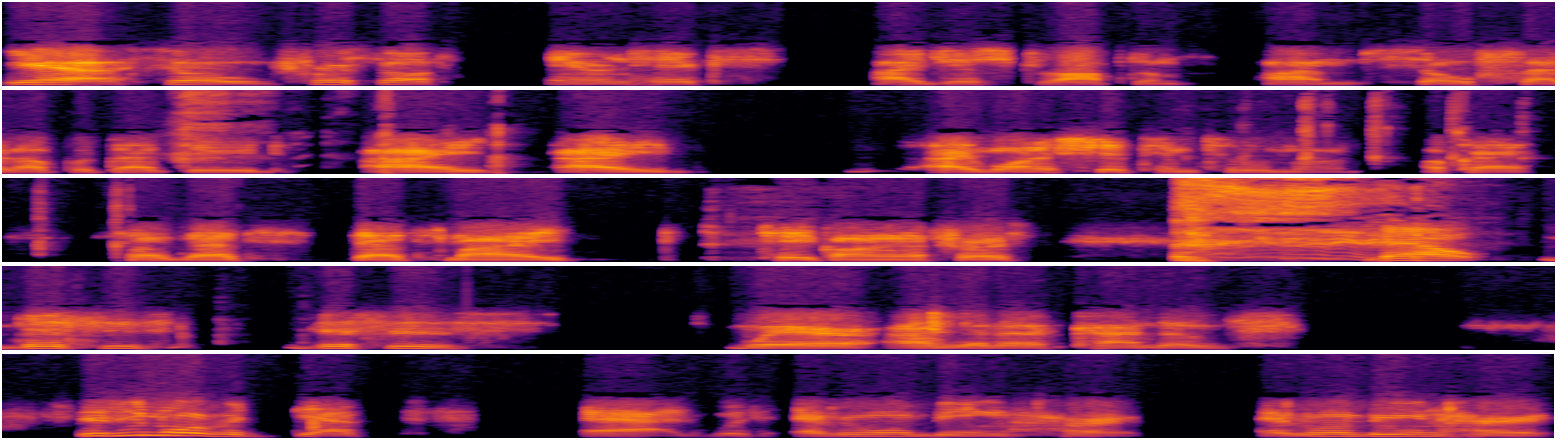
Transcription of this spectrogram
Yeah. So first off, Aaron Hicks, I just dropped him. I'm so fed up with that dude. I I I want to ship him to the moon. Okay, so that's that's my take on it first. now this is this is where I'm gonna kind of this is more of a depth ad with everyone being hurt, everyone being hurt.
